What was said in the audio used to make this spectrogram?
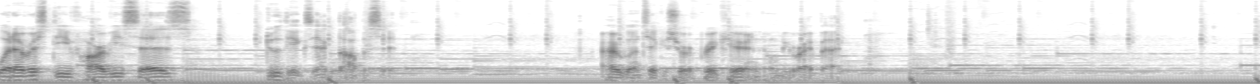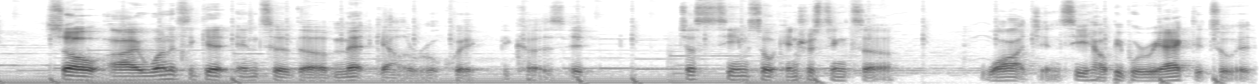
whatever Steve Harvey says, do the exact opposite. All right, we're going to take a short break here and then we'll be right back. So I wanted to get into the Met Gala real quick because it just seems so interesting to watch and see how people reacted to it.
